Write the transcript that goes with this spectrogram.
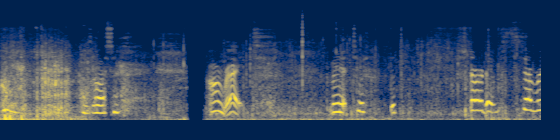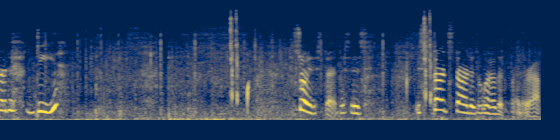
Oh, was awesome. All right, made it to the start of severed D. Sorry, the start. This is the start. Start is a little bit further up.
